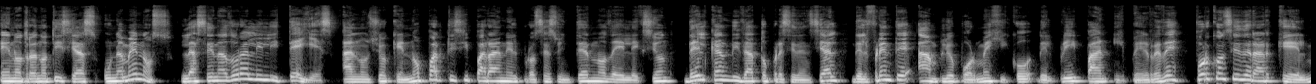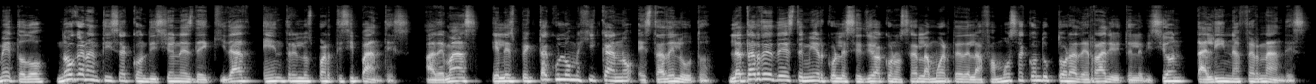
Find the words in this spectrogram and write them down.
En otras noticias, una menos, la senadora Lili Telles anunció que no participará en el proceso interno de elección del candidato presidencial del Frente Amplio por México del PRI, PAN y PRD, por considerar que el método no garantiza condiciones de equidad entre los participantes. Además, el espectáculo mexicano está de luto. La tarde de este miércoles se dio a conocer la muerte de la famosa conductora de radio y televisión, Talina Fernández,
